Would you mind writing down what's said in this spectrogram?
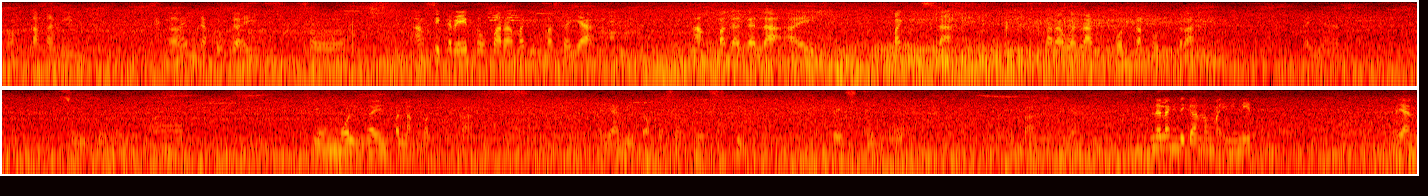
mga kakanin. Ay, nako guys. So, ang sikreto para maging masaya ang pagagala ay mag-isa para walang kontra-kontra. Ayan. So, ito na yung ah, yung mall ngayon palang magbukas. Ayan, dito ako sa festive. Festive walk. Diba? Ayan. Na lang hindi ganong mainit. Ayan,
